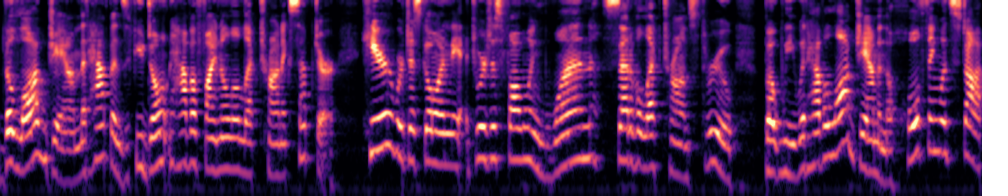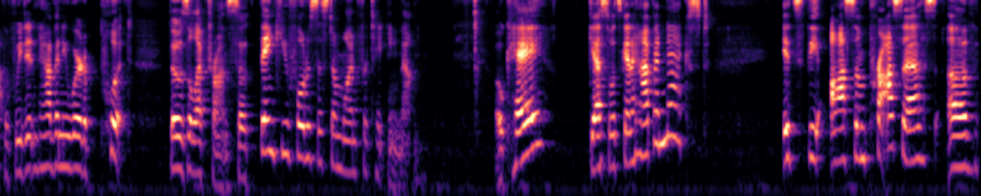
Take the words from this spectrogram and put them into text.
the logjam that happens if you don't have a final electron acceptor. Here we're just going, we're just following one set of electrons through, but we would have a logjam and the whole thing would stop if we didn't have anywhere to put those electrons. So thank you photosystem one for taking them. Okay, guess what's gonna happen next? It's the awesome process of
